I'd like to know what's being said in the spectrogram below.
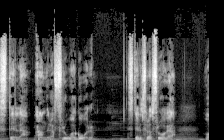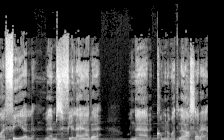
ställa andra frågor. Istället för att fråga vad är fel, vems fel är det när kommer de att lösa det?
